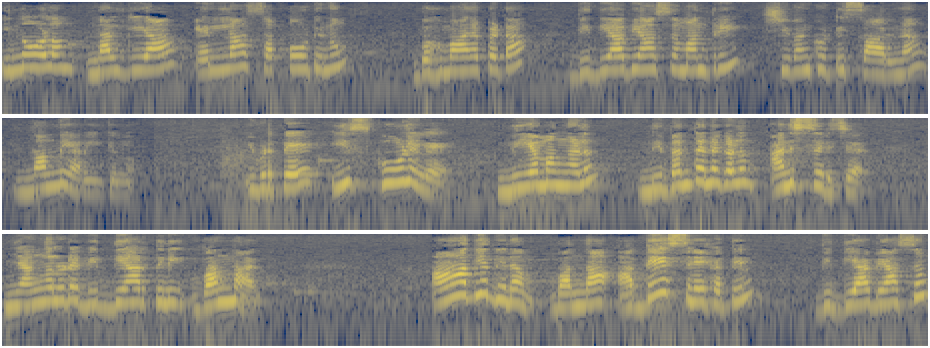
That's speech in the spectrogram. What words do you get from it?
ഇന്നോളം നൽകിയ എല്ലാ സപ്പോർട്ടിനും ബഹുമാനപ്പെട്ട വിദ്യാഭ്യാസ മന്ത്രി ശിവൻകുട്ടി സാറിന് നന്ദി അറിയിക്കുന്നു. ഇവിടുത്തെ ഈ സ്കൂളിലെ നിയമങ്ങളും നിബന്ധനകളും അനുസരിച്ച് ഞങ്ങളുടെ വിദ്യാർത്ഥിനി വന്നാൽ ആദ്യ ദിനം വന്ന അതേ സ്നേഹത്തിൽ വിദ്യാഭ്യാസം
